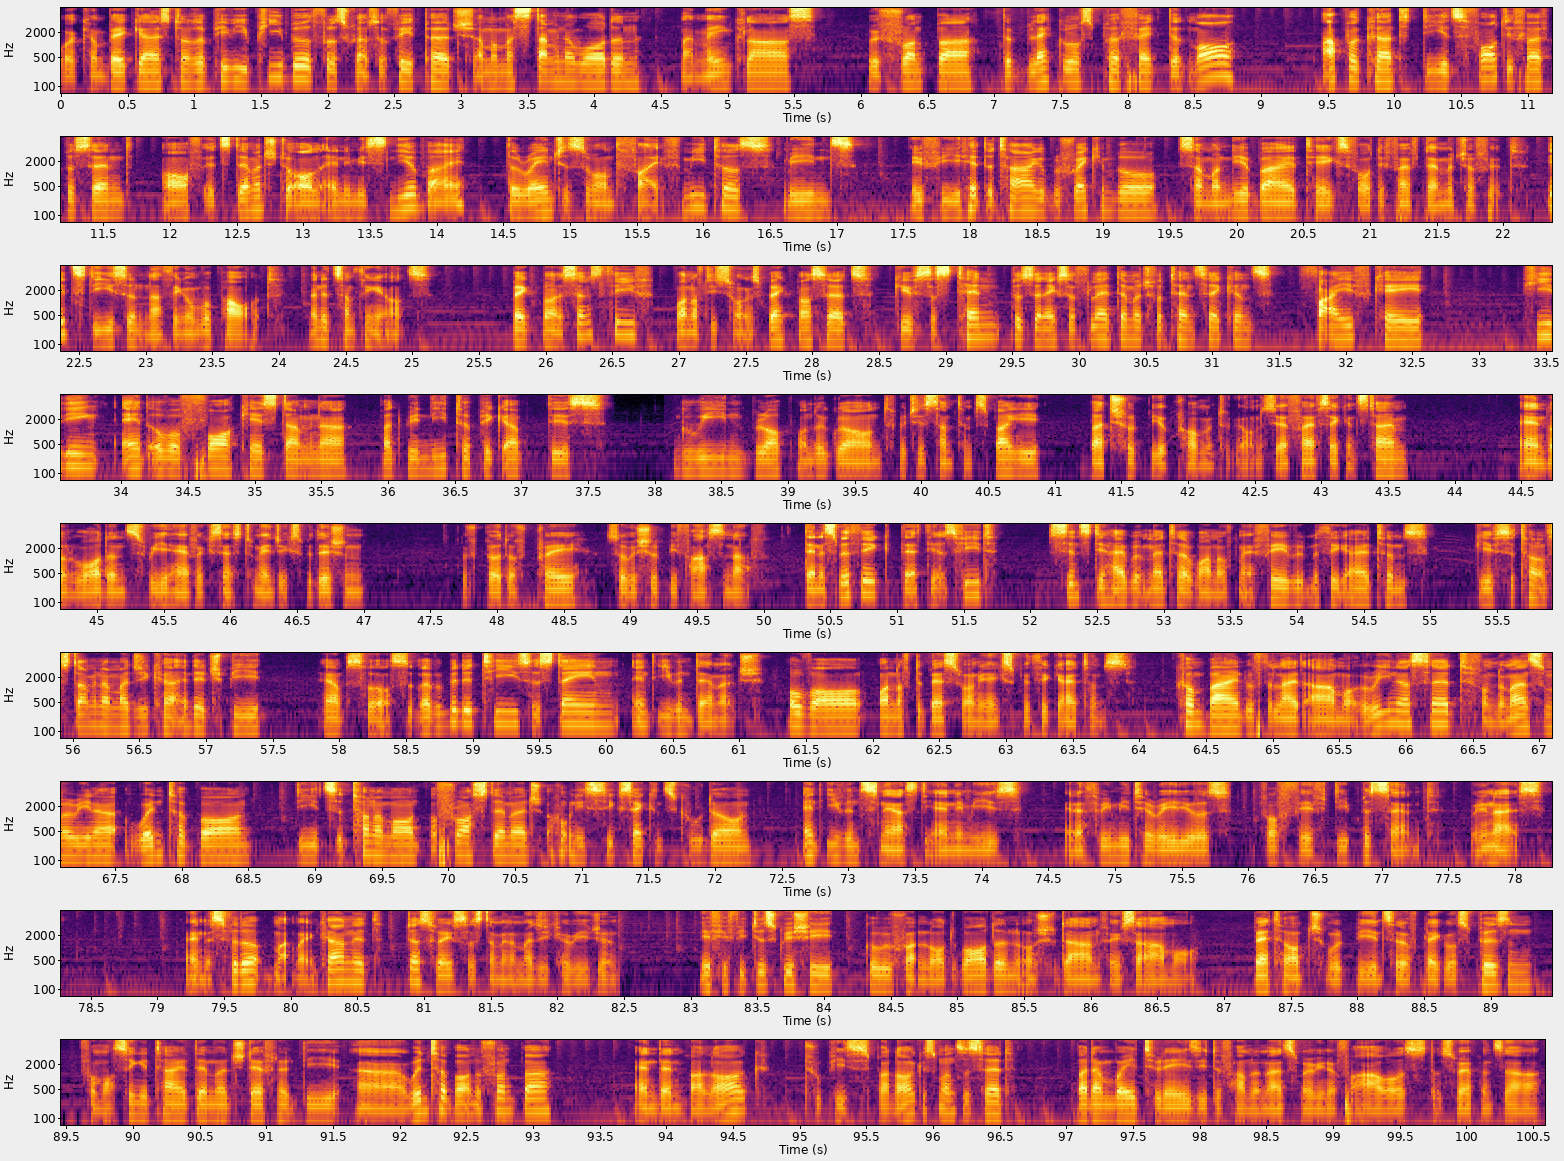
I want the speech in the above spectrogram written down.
Welcome back guys to another PvP build for the Scribes of Fate patch. I'm on my Stamina Warden, my main class, with front bar, the Black Rose Perfected Maul. Uppercut deals 45% of its damage to all enemies nearby. The range is around 5 meters, means if we hit a target with Wrecking Blow, someone nearby takes 45 damage of it. It's decent, nothing overpowered. And it's something else. Backbar Essence Thief, one of the strongest backbar sets, gives us 10% extra flat damage for 10 seconds, 5k healing and over 4k stamina, but we need to pick up this green blob on the ground, which is sometimes buggy, but should be a problem to be honest. We have 5 seconds time, and on Wardens we have access to Major Expedition with Bird of Prey, so we should be fast enough. Dennis Mythic, Death Feet, since the hybrid meta, one of my favorite mythic items, gives a ton of stamina, magicka and HP, helps for survivability, sustain and even damage. Overall, one of the best 1vx mythic items. Combined with the light armor arena set from the Maelstrom Arena, Winterborn deals a ton amount of frost damage, only 6 seconds cooldown and even snares the enemies in a 3 meter radius for 50%. Really nice. And as fitter, Magma Incarnate does extra stamina magicka regen. If you feel too squishy, go with one Lord Warden or Chudan with extra armor. Better option would be instead of Black Rose Prison, for more single tile damage definitely uh, on the front bar, and then Balorgh, two pieces Balorgh is monster set, but I'm way too lazy to farm the Maelstrom Arena for hours, those weapons are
